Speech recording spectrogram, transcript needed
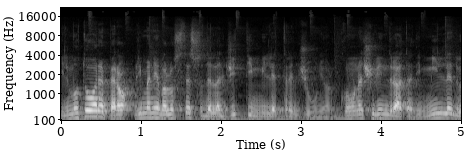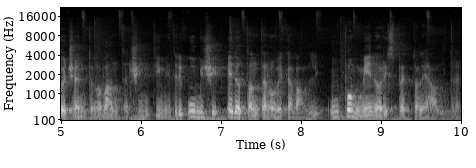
Il motore però rimaneva lo stesso della GT 1003 Junior, con una cilindrata di 1290 cm3 ed 89 cavalli, un po' meno rispetto alle altre.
